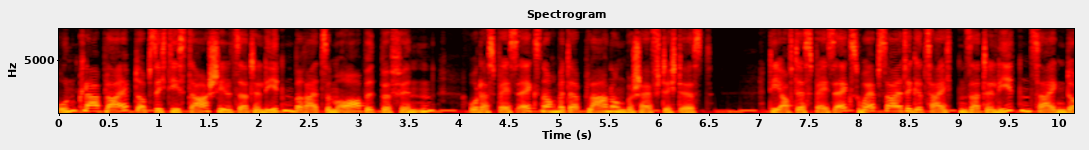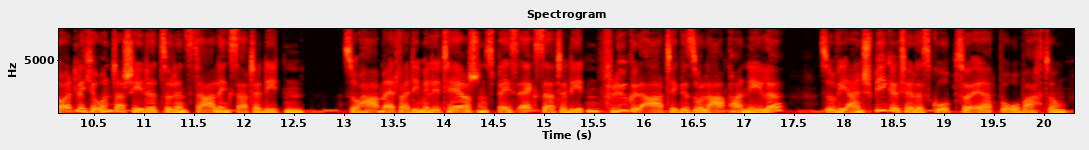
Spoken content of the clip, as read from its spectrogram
Unklar bleibt, ob sich die Starshield-Satelliten bereits im Orbit befinden oder SpaceX noch mit der Planung beschäftigt ist. Die auf der SpaceX-Webseite gezeigten Satelliten zeigen deutliche Unterschiede zu den Starlink-Satelliten. So haben etwa die militärischen SpaceX-Satelliten flügelartige Solarpaneele sowie ein Spiegelteleskop zur Erdbeobachtung.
